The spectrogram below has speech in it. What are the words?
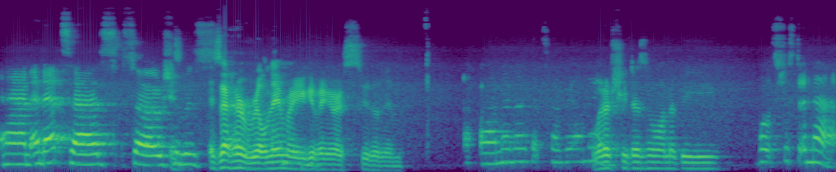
And Annette says, so she Is, was. is that her real name, or are you giving her a pseudonym? Oh, no, no, that's her real name. What if she doesn't want to be? Well, it's just Annette.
